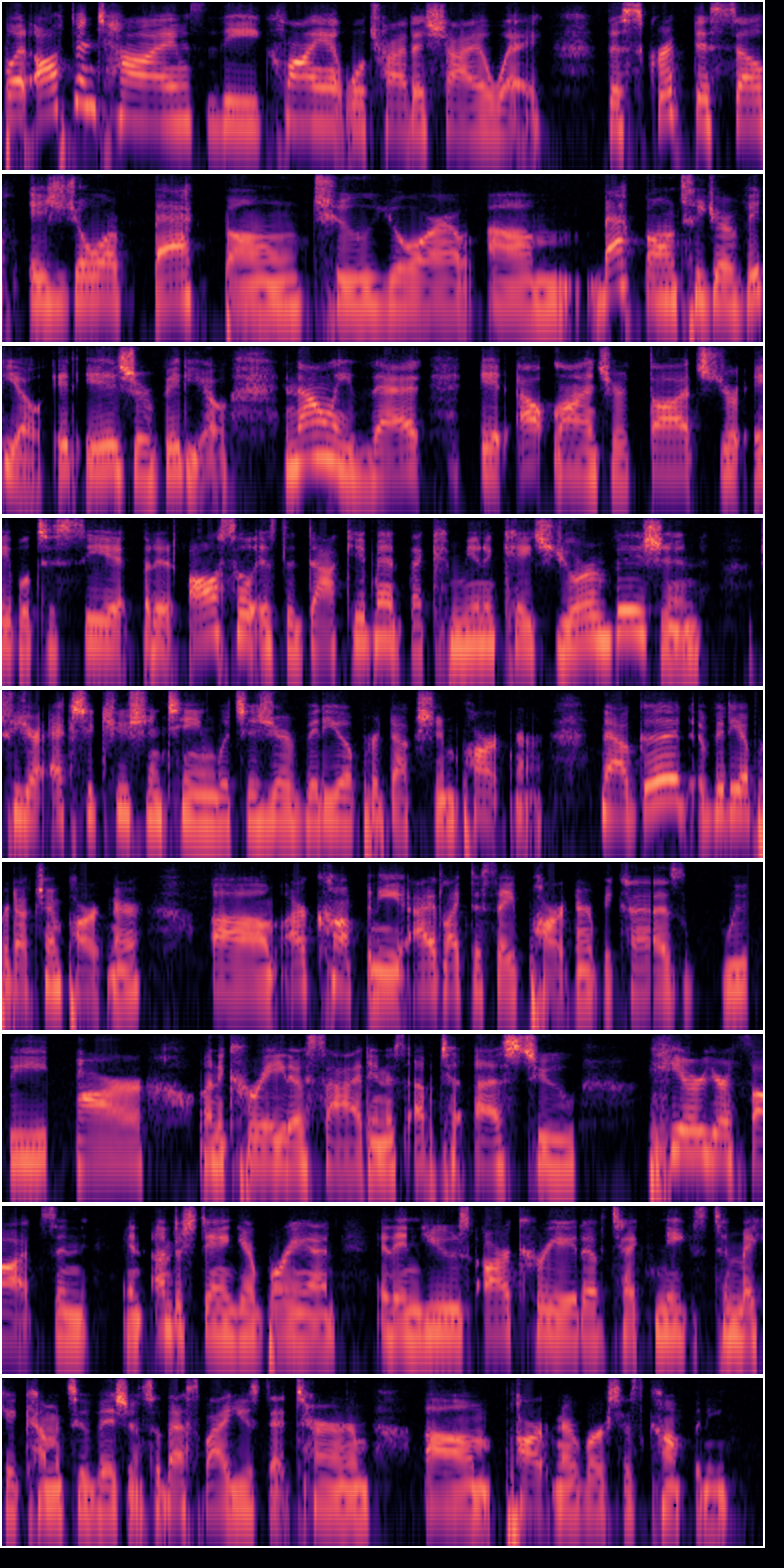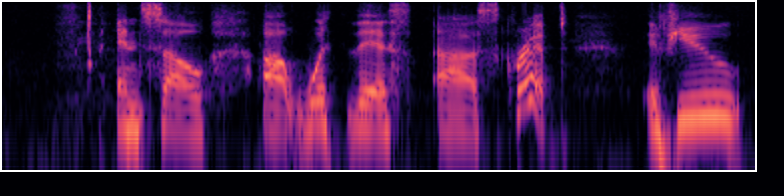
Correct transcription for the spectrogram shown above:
but oftentimes the client will try to shy away. The script itself is your backbone to your um, backbone to your video. It is your video. And not only that, it outlines your thoughts. You're able to see it, but it also is the document that communicates your vision to your execution team, which is your video production partner. Now, good video production partner, um, our company, I'd like to say partner because we are on the creative side and it's up to us to hear your thoughts and, and understand your brand and then use our creative techniques to make it come into vision. So that's why I use that term um, partner versus company. And so uh, with this uh, script, if you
